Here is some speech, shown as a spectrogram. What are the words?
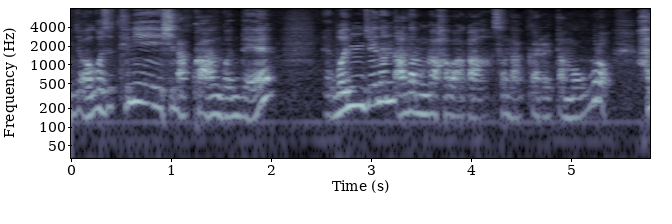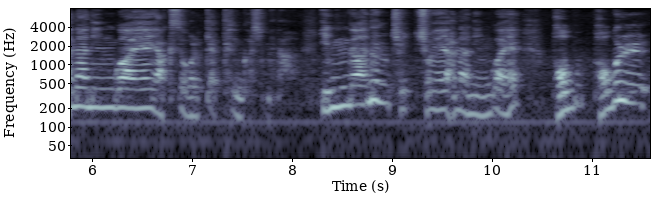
이제 어거스틴이 신학화한 건데 원죄는 아담과 하와가 선악과를 따먹음으로 하나님과의 약속을 깨뜨린 것입니다. 인간은 최초의 하나님과의 법, 법을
